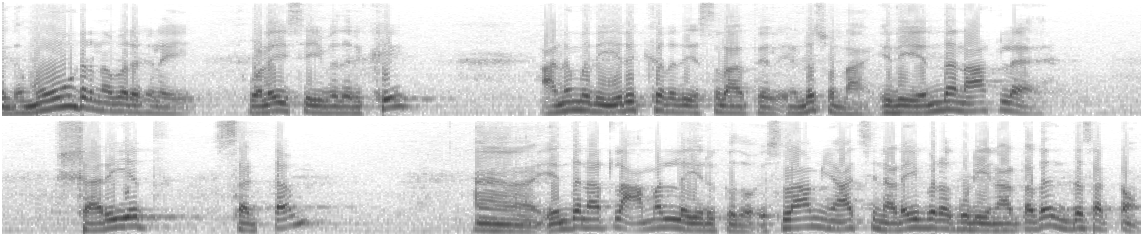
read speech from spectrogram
இந்த மூன்று நபர்களை கொலை செய்வதற்கு அனுமதி இருக்கிறது இஸ்லாத்தில் என்று சொன்னாங்க. இது எந்த நாட்டில்? ஷரியத் சட்டம் எந்த நாட்டில் அமலில் இருக்குதோ? இஸ்லாமிய ஆட்சி நடைபெறக்கூடிய நாட்டில் தான் இந்த சட்டம்.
